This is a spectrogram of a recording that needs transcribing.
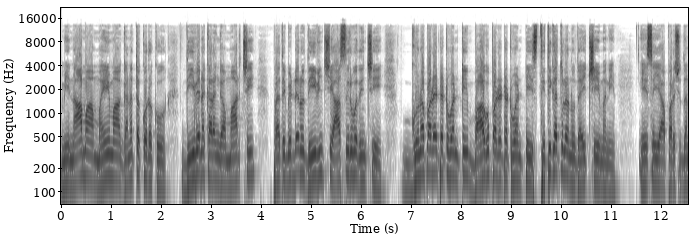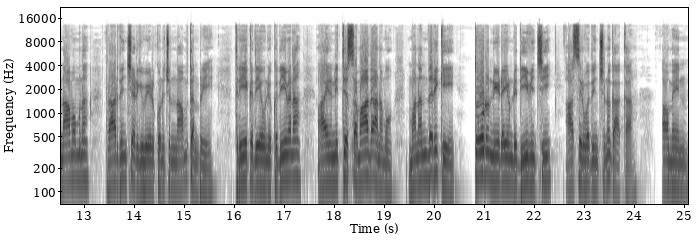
మీ నామ మహిమ ఘనత కొరకు దీవెనకరంగా మార్చి ప్రతి బిడ్డను దీవించి ఆశీర్వదించి గుణపడేటటువంటి బాగుపడేటటువంటి స్థితిగతులను దయచేయమని ఏసయ్య పరిశుద్ధ నామమున ప్రార్థించి అడిగి వేడుకొనుచున్నాము తండ్రి. త్రియక దేవుని యొక్క దీవెన ఆయన నిత్య సమాధానము మనందరికీ తోడు నీడయుండి దీవించి ఆశీర్వదించునుగాక. ఆమెన్.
